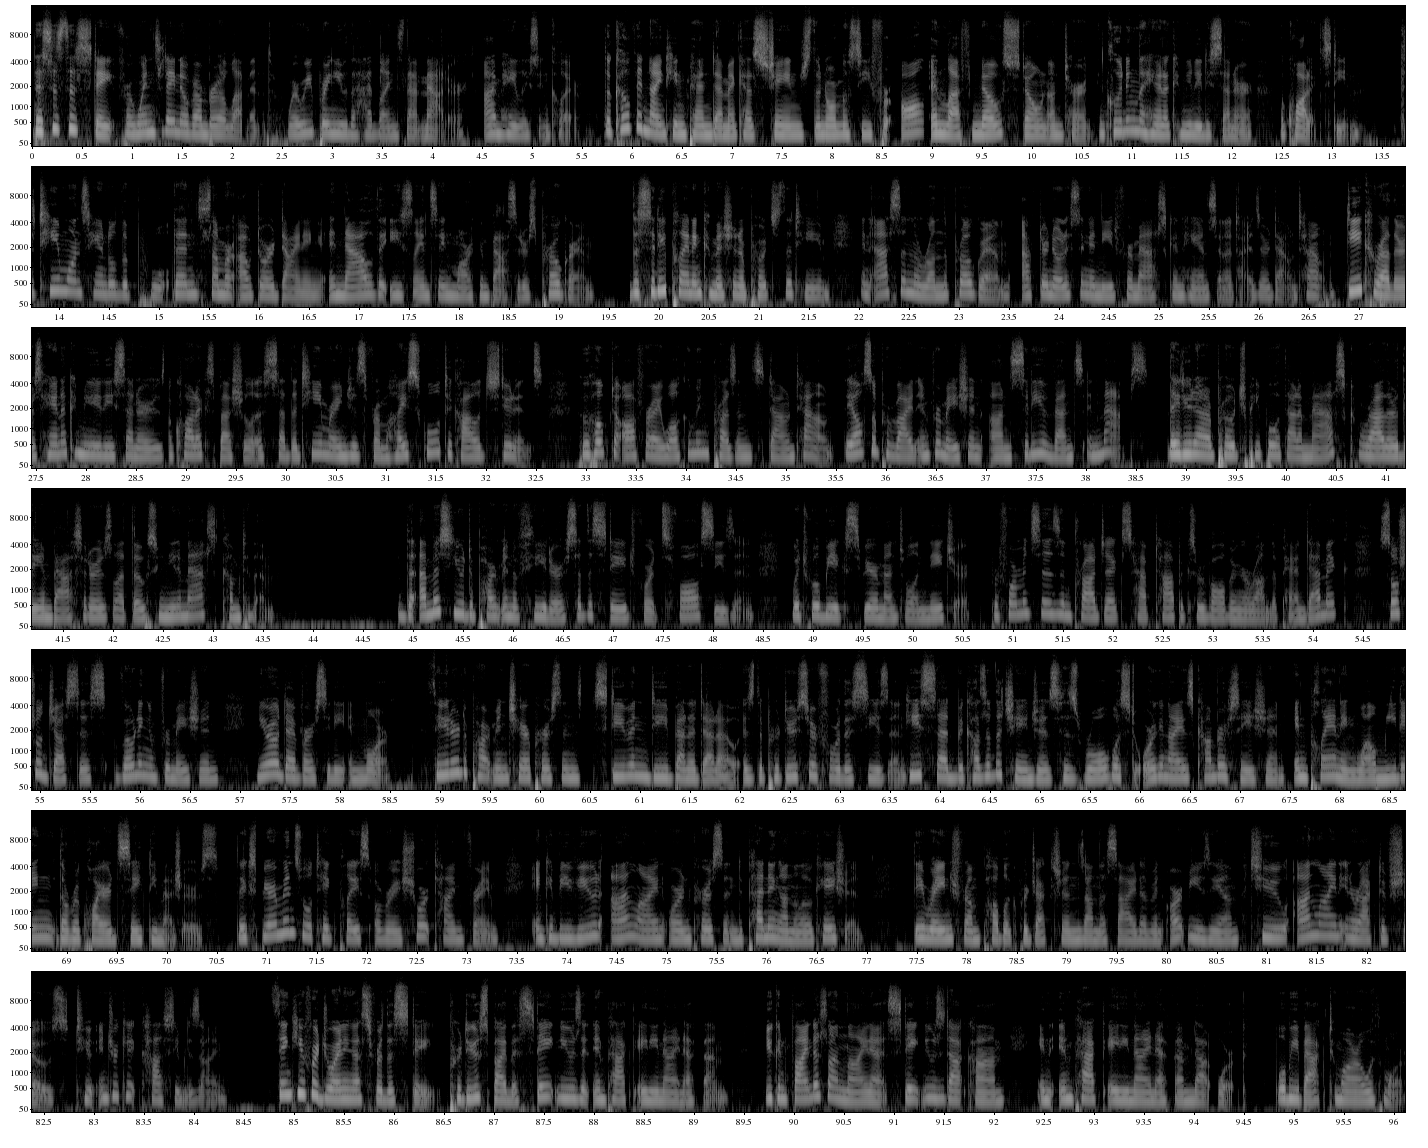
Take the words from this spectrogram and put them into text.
This is the state for Wednesday, November 11th, where we bring you the headlines that matter. I'm Haley Sinclair. The COVID 19 pandemic has changed the normalcy for all and left no stone unturned, including the Hannah Community Center aquatics team. The team once handled the pool, then summer outdoor dining, and now the East Lansing Mask Ambassadors program. The City Planning Commission approached the team and asked them to run the program after noticing a need for mask and hand sanitizer downtown. Dee Carruthers, Hannah Community Center's aquatic specialist, said the team ranges from high school to college students who hope to offer a welcoming presence downtown. They also provide information on city events and maps. They do not approach people without a mask, rather, the ambassadors let those who need a mask come to them. The MSU Department of Theater set the stage for its fall season which will be experimental in nature. Performances and projects have topics revolving around the pandemic, social justice, voting information, neurodiversity, and more. Theater Department Chairperson Stephen Di Benedetto is the producer for this season. He said because of the changes, his role was to organize conversation and planning while meeting the required safety measures. The experiments will take place over a short time frame and can be viewed online or in person depending on the location. They range from public projections on the side of an art museum to online interactive shows to intricate costume design. Thank you for joining us for The State, produced by the State News and Impact 89 FM. You can find us online at statenews.com and impact89fm.org. We'll be back tomorrow with more.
